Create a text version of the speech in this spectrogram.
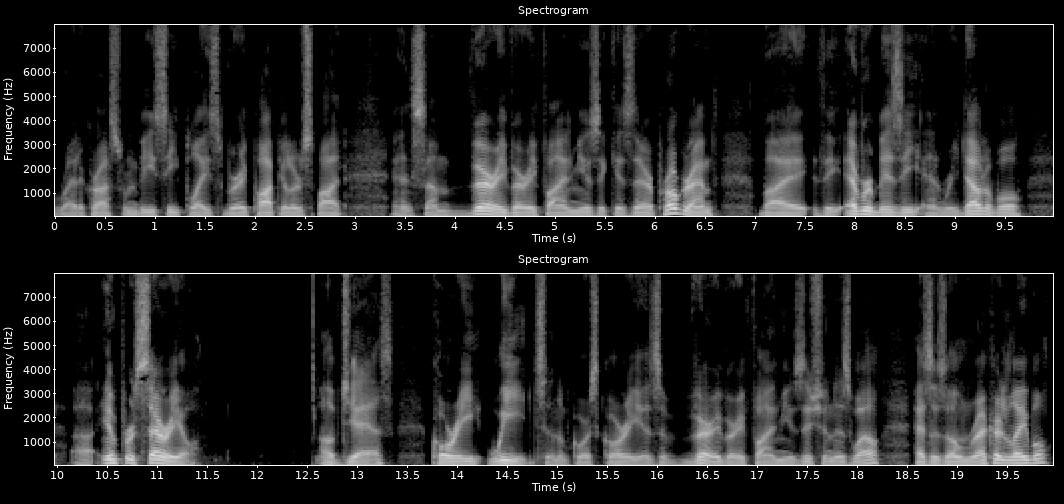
right across from BC Place. Very popular spot and some very, very fine music is there, programmed by the ever busy and redoubtable uh, impresario of jazz, Cory Weeds. And of course, Cory is a very, very fine musician as well, has his own record label,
